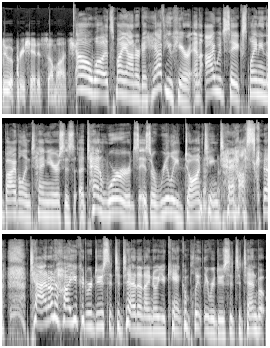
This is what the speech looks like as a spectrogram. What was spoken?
do appreciate it so much. Oh, well, it's my honor to have you here. And I would say explaining the Bible in 10 years is uh, 10 words is a really daunting task. I don't know how you could reduce it to 10 and I know you can't completely reduce it to 10, but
